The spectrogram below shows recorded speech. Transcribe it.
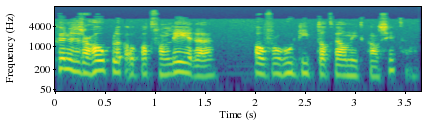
kunnen ze er hopelijk ook wat van leren over hoe diep dat wel niet kan zitten.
